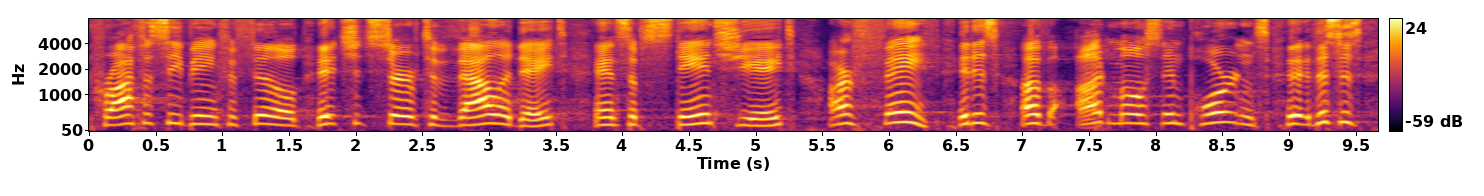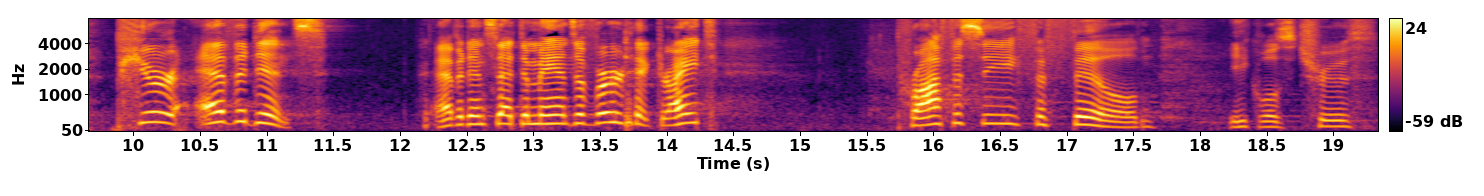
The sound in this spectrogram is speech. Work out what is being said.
prophecy being fulfilled, it should serve to validate and substantiate our faith. It is of utmost importance. This is pure evidence. Evidence that demands a verdict, right? Prophecy fulfilled equals truth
